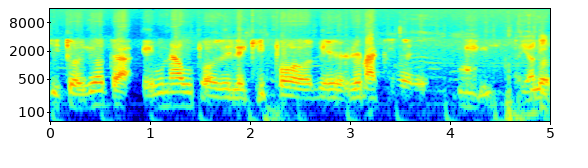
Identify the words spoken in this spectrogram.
y Toyota es un auto del equipo de, de Martínez lo,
